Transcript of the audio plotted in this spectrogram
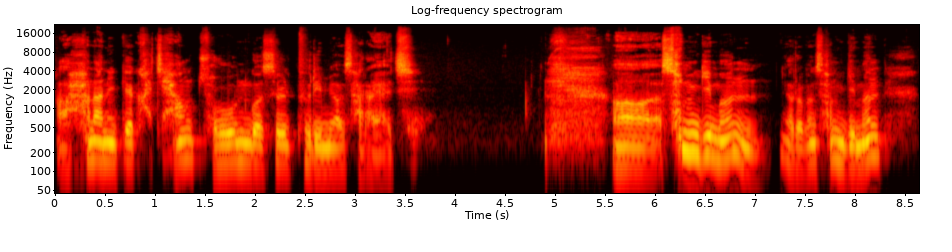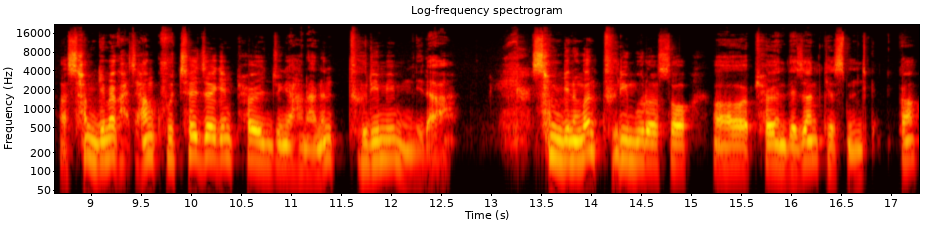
아, 하나님께 가장 좋은 것을 드리며 살아야지. 어, 섬김은 여러분 섬김은 섬김의 가장 구체적인 표현 중에 하나는 드림입니다. 섬기는 건 드림으로서 어, 표현되지 않겠습니까?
